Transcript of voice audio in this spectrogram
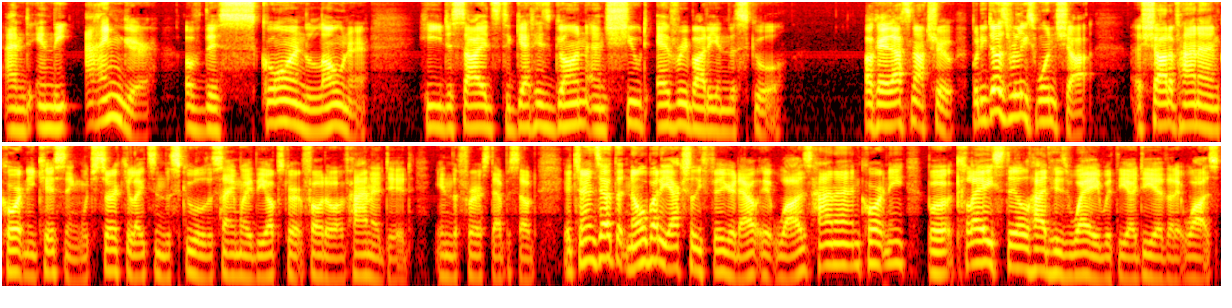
and in the anger of this scorned loner, he decides to get his gun and shoot everybody in the school. Okay, that's not true, but he does release one shot, a shot of Hannah and Courtney kissing, which circulates in the school the same way the upskirt photo of Hannah did in the first episode. It turns out that nobody actually figured out it was Hannah and Courtney, but Clay still had his way with the idea that it was.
